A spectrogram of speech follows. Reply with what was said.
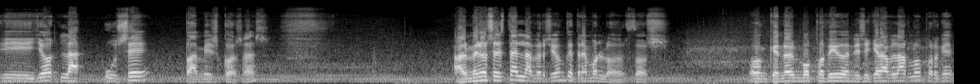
y yo la usé para mis cosas. Al menos esta es la versión que tenemos los dos. Aunque no hemos podido ni siquiera hablarlo porque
